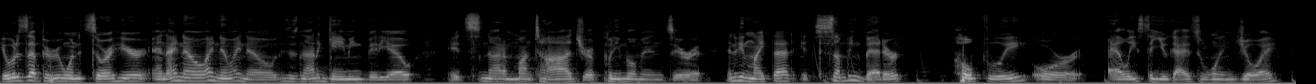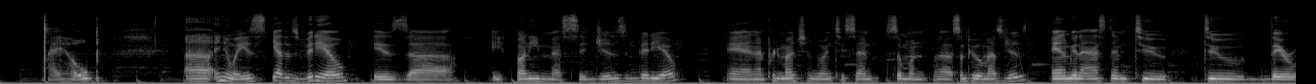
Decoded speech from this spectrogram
Hey, what is up everyone, it's Sorra here, and I know, I know, I know, this is not a gaming video, it's not a montage or a funny moments or anything like that, it's something better, hopefully, or at least that you guys will enjoy, I hope. Uh, anyways, yeah, this video is uh, a funny messages video, and I pretty much I'm going to send someone, uh, some people messages, and I'm gonna ask them to do their,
